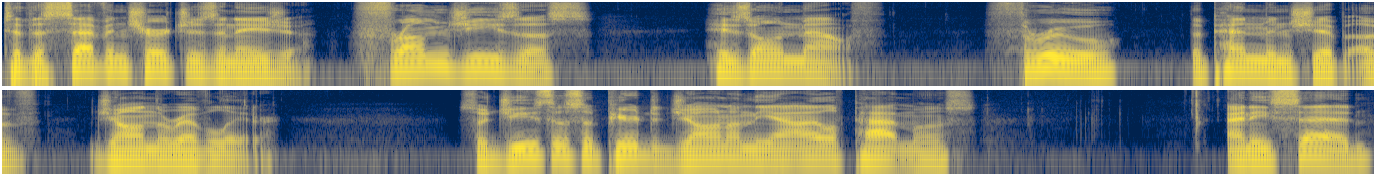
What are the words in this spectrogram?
to the seven churches in Asia from Jesus, his own mouth, through the penmanship of John the Revelator. So Jesus appeared to John on the Isle of Patmos, and he said,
